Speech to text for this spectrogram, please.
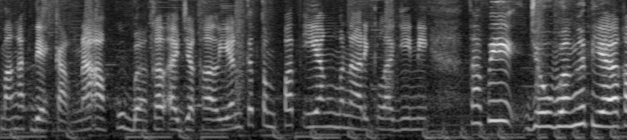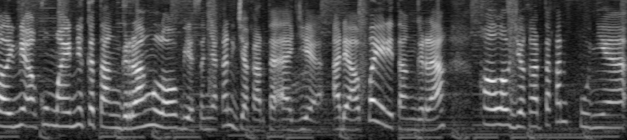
semangat deh karena aku bakal ajak kalian ke tempat yang menarik lagi nih. Tapi jauh banget ya, kali ini aku mainnya ke Tangerang loh. Biasanya kan di Jakarta aja. Ada apa ya di Tangerang? Kalau Jakarta kan punya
